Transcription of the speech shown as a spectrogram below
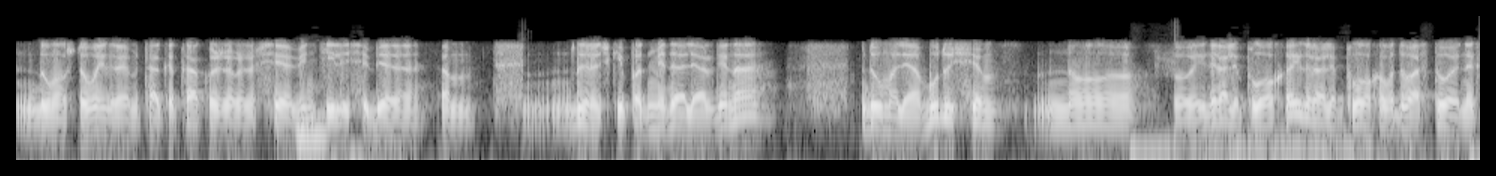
думал, что выиграем так и так, уже, уже все винтили себе там дырочки под медали ордена, думали о будущем, но играли плохо, играли плохо в два стройных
